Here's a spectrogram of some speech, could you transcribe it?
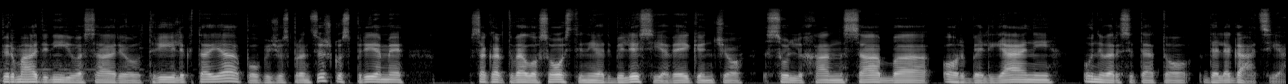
Pirmadienį vasario 13-ąją popiežius Pranciškus priėmė Sakartvelo sostinėje Tbilisyje veikiančio Sulhan Saba Orbeliani universiteto delegaciją.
